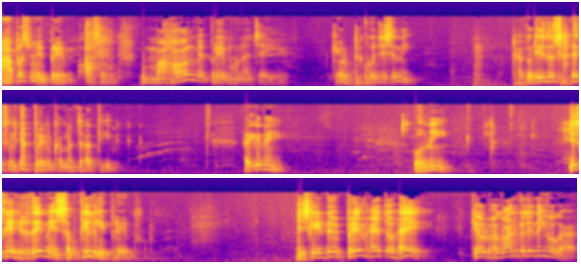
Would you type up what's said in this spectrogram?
आपस में भी प्रेम माहौल में प्रेम होना चाहिए। केवल ठाकुर जी से नहीं। ठाकुर जी तो सारी दुनिया प्रेम करना चाहती है। है कि नहीं? वो नहीं। जिसके हृदय में सबके लिए प्रेम हो। जिसके हृदय में प्रेम है तो है। केवल भगवान के लिए नहीं होगा,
